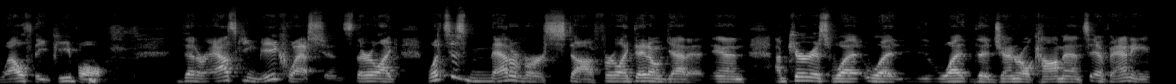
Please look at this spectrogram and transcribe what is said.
wealthy people that are asking me questions. They're like, "What's this metaverse stuff?" Or like they don't get it. And I'm curious what what what the general comments, if any,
